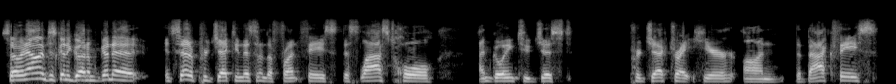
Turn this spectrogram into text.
So now I'm just going to go and I'm going to, instead of projecting this on the front face, this last hole, I'm going to just project right here on the back face.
